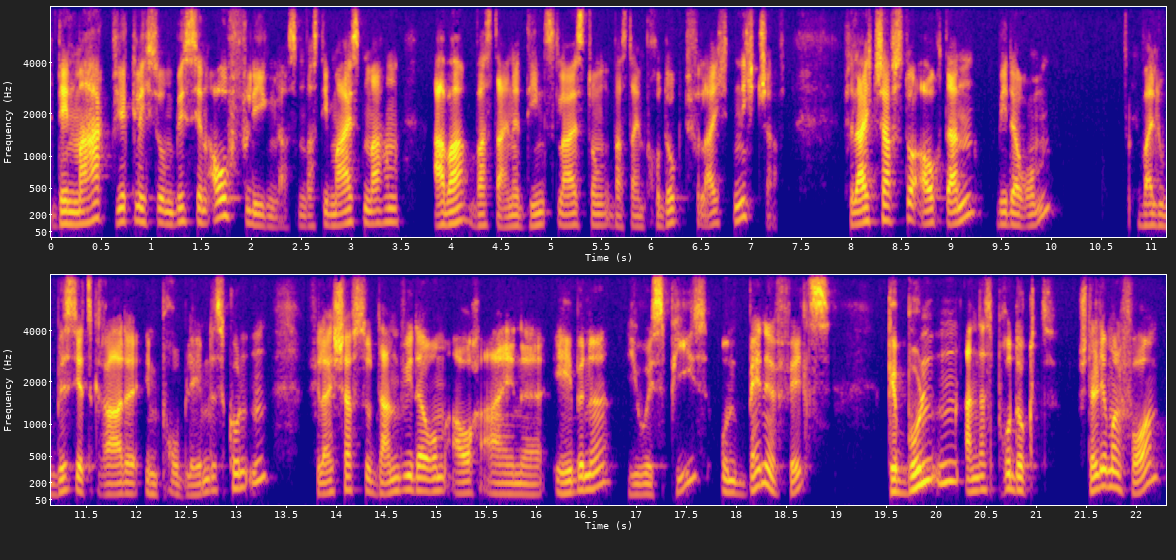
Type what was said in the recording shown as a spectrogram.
den Markt wirklich so ein bisschen auffliegen lassen, was die meisten machen, aber was deine Dienstleistung, was dein Produkt vielleicht nicht schafft. Vielleicht schaffst du auch dann wiederum, weil du bist jetzt gerade im Problem des Kunden, Vielleicht schaffst du dann wiederum auch eine Ebene, USPs und Benefits gebunden an das Produkt. Stell dir mal vor,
